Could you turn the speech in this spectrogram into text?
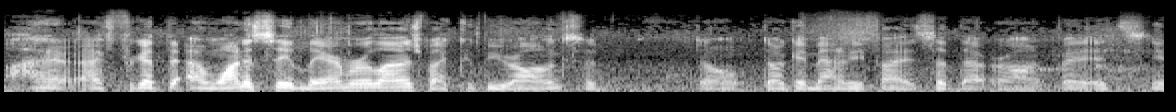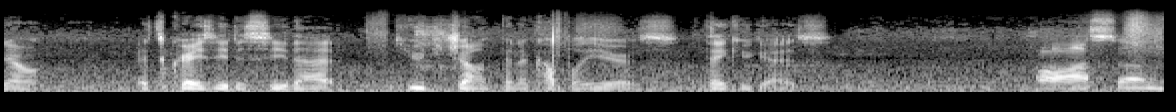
I, I forget that I want to say Larimer Lounge, but I could be wrong. So don't don't get mad at me if I said that wrong. But it's you know, it's crazy to see that huge jump in a couple of years. Thank you guys. Awesome.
